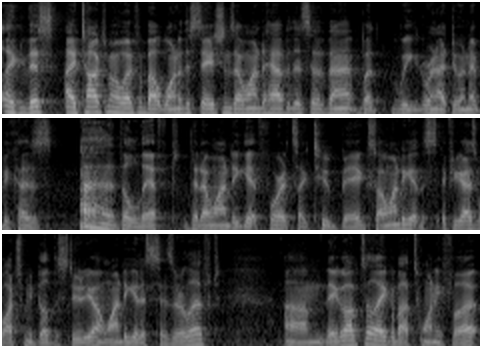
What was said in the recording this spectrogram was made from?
Like this, I talked to my wife about one of the stations I wanted to have at this event, but we we're not doing it because the lift that I wanted to get for it's like too big. So I wanted to get this. If you guys watched me build the studio, I wanted to get a scissor lift. Um, they go up to like about 20 foot,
